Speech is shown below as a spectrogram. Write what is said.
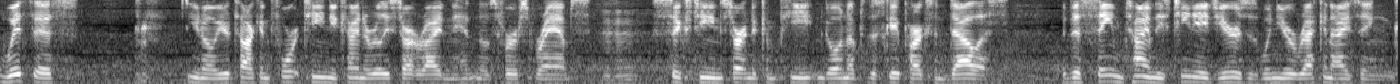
with this, you know, you're talking 14, you kind of really start riding and hitting those first ramps. Mm-hmm. 16, starting to compete and going up to the skate parks in Dallas. At the same time, these teenage years is when you're recognizing,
